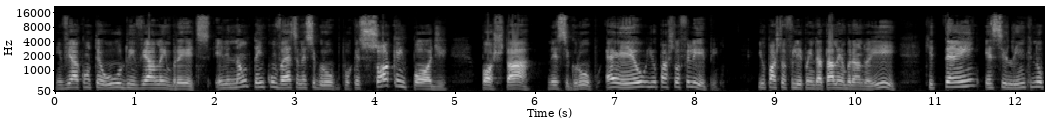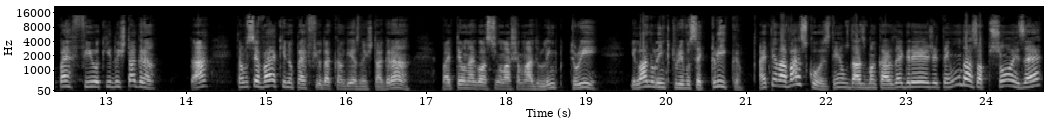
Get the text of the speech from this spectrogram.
enviar conteúdo, enviar lembretes. Ele não tem conversa nesse grupo, porque só quem pode postar nesse grupo é eu e o pastor Felipe. E o pastor Felipe ainda está lembrando aí que tem esse link no perfil aqui do Instagram, tá? Então você vai aqui no perfil da Candeias no Instagram, vai ter um negocinho lá chamado Linktree, e lá no Linktree você clica, aí tem lá várias coisas. Tem os dados bancários da igreja, e tem uma das opções é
